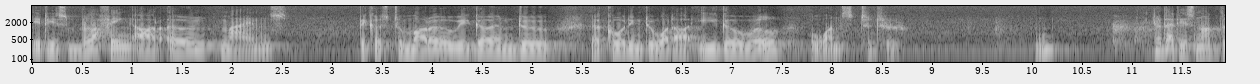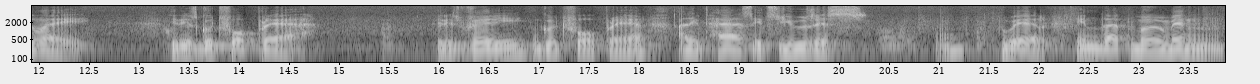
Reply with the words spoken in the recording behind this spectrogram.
it is bluffing our own minds because tomorrow we go and do according to what our ego will wants to do. Hmm? That is not the way. It is good for prayer. It is very good for prayer and it has its uses. Hmm? Where in that moment,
